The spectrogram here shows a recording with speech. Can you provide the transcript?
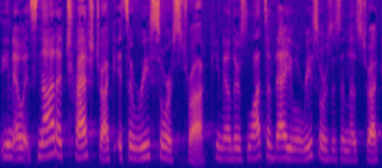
you know, it's not a trash truck, it's a resource truck. You know, there's lots of valuable resources in those trucks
